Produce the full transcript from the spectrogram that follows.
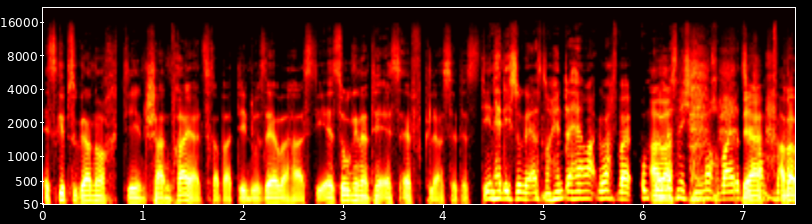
Es gibt sogar noch den Schadenfreiheitsrabatt, den du selber hast, die sogenannte SF-Klasse. Den hätte ich sogar erst noch hinterher gemacht, weil, um, aber, das nicht noch weiter zu ja, Aber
